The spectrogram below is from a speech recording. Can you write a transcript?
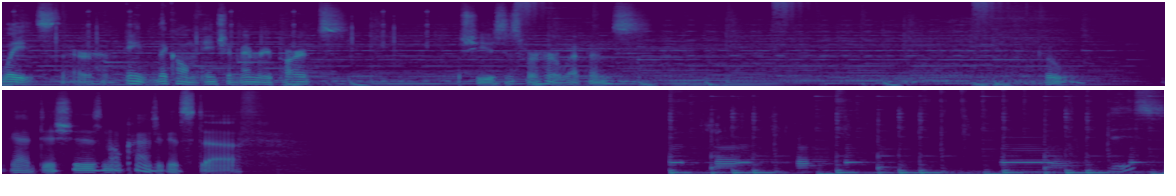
Slates. They call them ancient memory parts. She uses for her weapons. Cool. Got dishes and all kinds of good stuff. This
